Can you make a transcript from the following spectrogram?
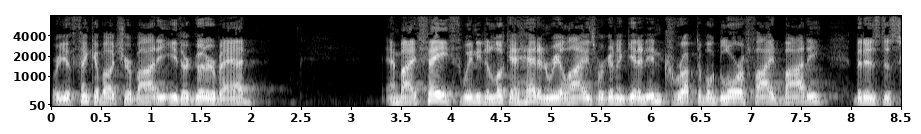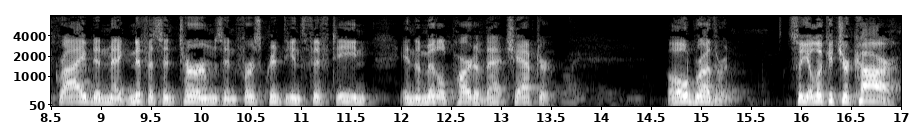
or you think about your body, either good or bad. And by faith, we need to look ahead and realize we're going to get an incorruptible, glorified body that is described in magnificent terms in 1 Corinthians 15 in the middle part of that chapter. Oh, brethren. So you look at your car.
